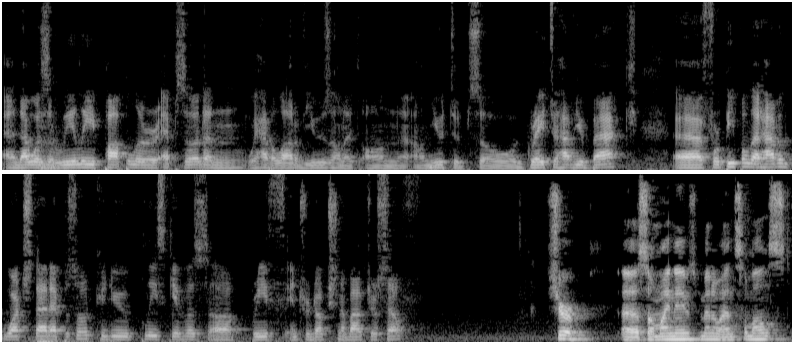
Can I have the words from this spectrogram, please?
and that was a really popular episode and we have a lot of views on it on on youtube so great to have you back uh, for people that haven't watched that episode could you please give us a brief introduction about yourself sure uh, so my name is Menno Henselmans.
